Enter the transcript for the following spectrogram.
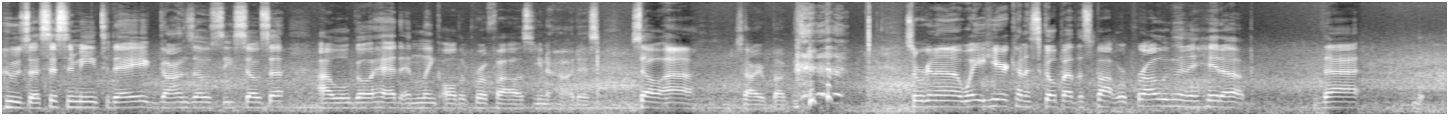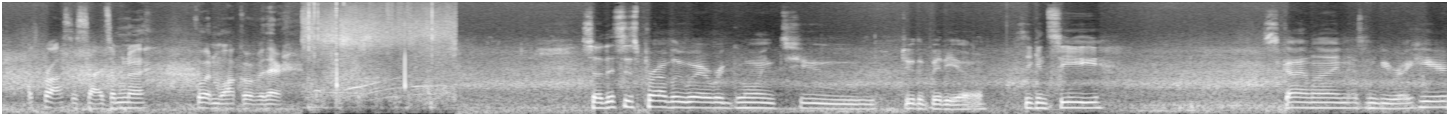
who's assisting me today, Gonzo C. Sosa. I will go ahead and link all the profiles. You know how it is. So, uh, sorry, bug. so we're gonna wait here, kind of scope out the spot. We're probably gonna hit up that across the side. So I'm gonna go ahead and walk over there. So this is probably where we're going to do the video. So you can see skyline is gonna be right here.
